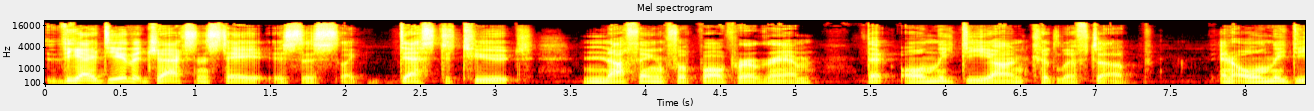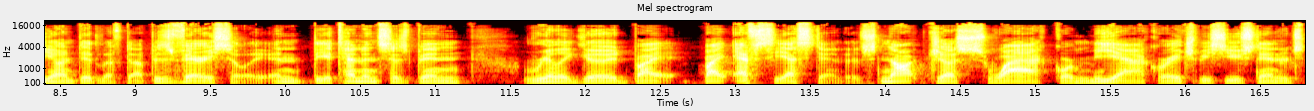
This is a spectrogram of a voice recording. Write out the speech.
The idea that Jackson State is this like destitute, nothing football program that only Deion could lift up and only Deion did lift up is very silly. And the attendance has been really good by by FCS standards, not just SWAC or MEAC or HBCU standards,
